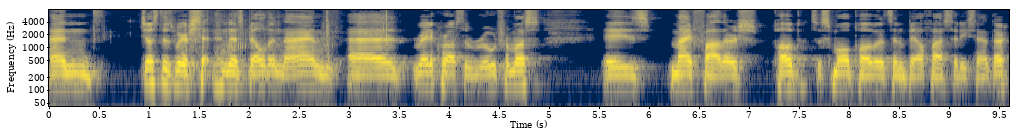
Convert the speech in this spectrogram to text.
and just as we we're sitting in this building now, and uh, right across the road from us is my father's pub. It's a small pub. It's in Belfast city centre.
